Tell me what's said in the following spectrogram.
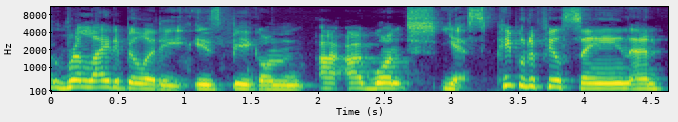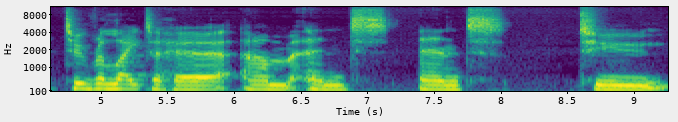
relatability is big on. I, I, want yes, people to feel seen and to relate to her, um, and and to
